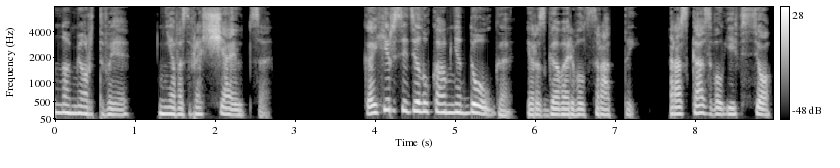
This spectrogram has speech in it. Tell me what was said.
Но мертвые не возвращаются. Кахир сидел у камня долго и разговаривал с Раттой. Рассказывал ей все,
